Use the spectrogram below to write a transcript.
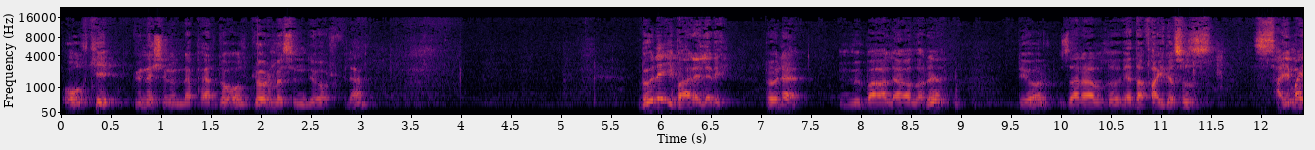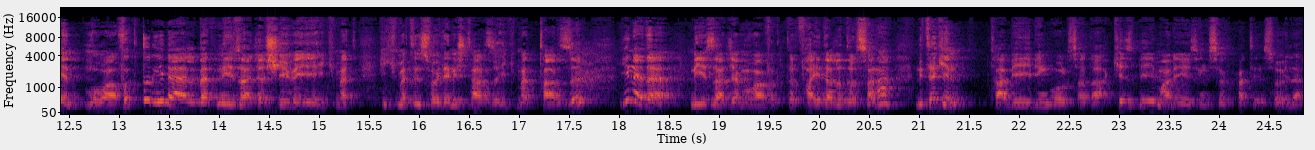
Ol ki güneşin önüne perde ol görmesin diyor filan. Böyle ibareleri, böyle mübalağaları diyor zararlı ya da faydasız saymayın. Muvafıktır yine elbet mizaca şiveyi hikmet. Hikmetin söyleniş tarzı, hikmet tarzı yine de mizaca muvafıktır, faydalıdır sana. Nitekim tabibin olsa da kizbi marizin sıhhatin söyler.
